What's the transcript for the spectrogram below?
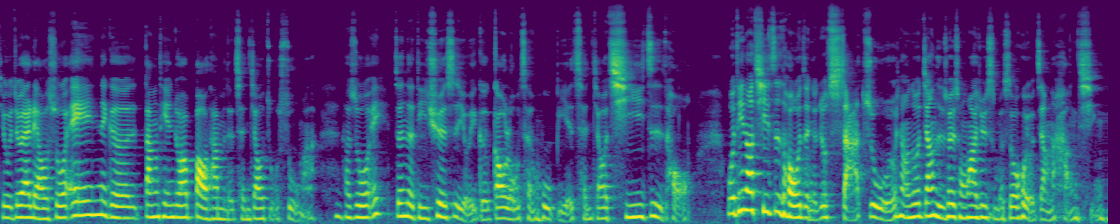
结果就在聊说，哎、欸，那个当天都要报他们的成交组数嘛。嗯、他说，哎、欸，真的的确是有一个高楼层户别成交七字头。我听到七字头，我整个就傻住了。我想说，江子翠从化区什么时候会有这样的行情？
